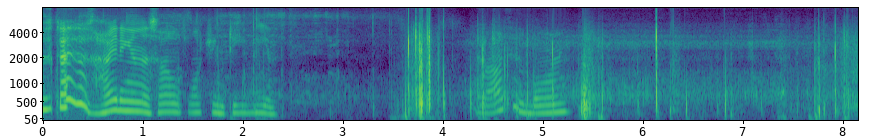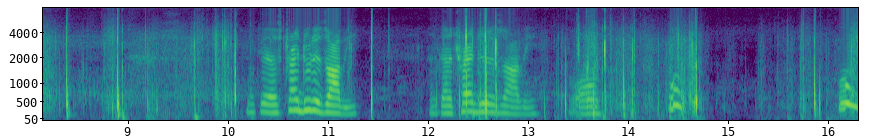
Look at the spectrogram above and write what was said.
This guy is hiding in this house watching TV. Well, that's just boring. Okay, let's try to do the zombie. I gotta try to do the zombie. Well, woo. Woo.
